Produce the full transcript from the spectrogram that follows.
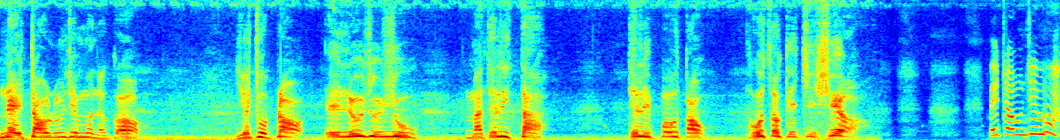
này trâu luôn trên mua nó có giờ chụp lo để lưu dù dù mà thế li tao thế li bao tàu của tôi cái chi xia bé trâu luôn chị mua.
